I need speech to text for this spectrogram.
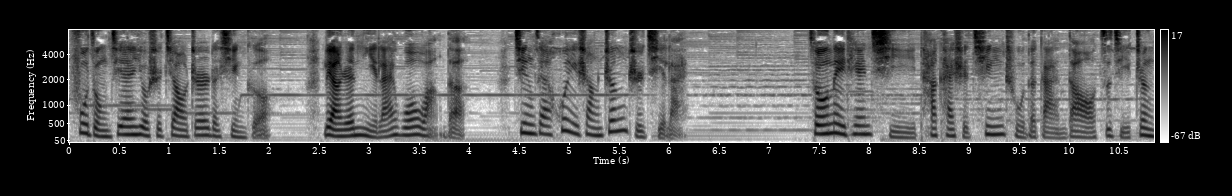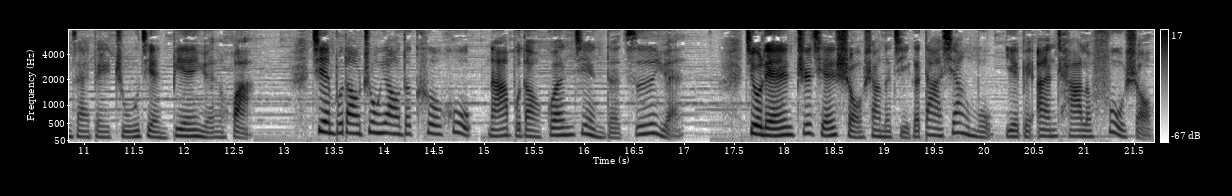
副总监又是较真儿的性格。两人你来我往的，竟在会上争执起来。从那天起，他开始清楚地感到自己正在被逐渐边缘化，见不到重要的客户，拿不到关键的资源，就连之前手上的几个大项目也被安插了副手。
